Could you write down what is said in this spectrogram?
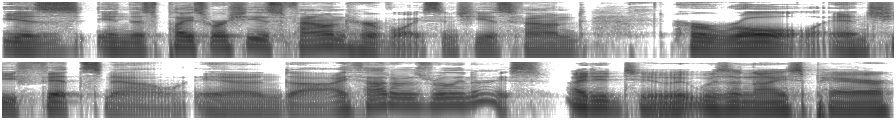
is in this place where she has found her voice and she has found her role and she fits now. And uh, I thought it was really nice. I did too. It was a nice pair.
